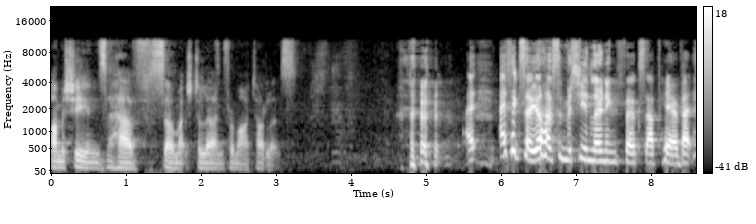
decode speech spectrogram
our machines have so much to learn from our toddlers. I, I, think so. You'll have some machine learning folks up here. But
